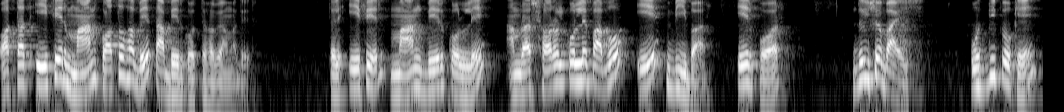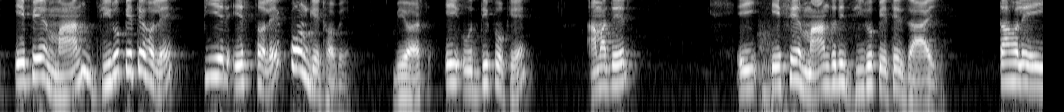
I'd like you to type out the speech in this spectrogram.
অর্থাৎ এফ এর মান কত হবে তা বের করতে হবে আমাদের। তাহলে এফ এর মান বের করলে আমরা সরল করলে পাবো এ বি বার। এরপর দুইশো বাইশ। উদ্দীপকে এফ এর মান জিরো পেতে হলে পি এর স্থলে কোন গেট হবে? ভিউয়ার্স এই উদ্দীপকে আমাদের এই এফ এর মান যদি জিরো পেতে যায়, তাহলে এই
